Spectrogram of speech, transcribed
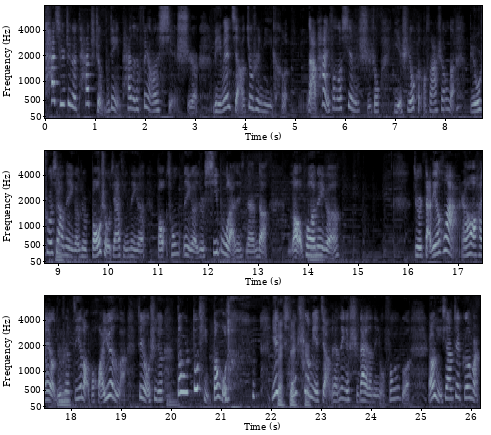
他其实这个他整部电影拍的非常的写实，里面讲就是你可。哪怕你放到现实中，也是有可能发生的。比如说像那个就是保守家庭那个保从那个就是西部来的男的，老婆嗯。那个、就是打电话，然后还有就是说嗯。自己老婆怀孕了、这种事情都都挺逗的，也从侧面讲了一下那个时代的那种风格。然后你像这哥们儿，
